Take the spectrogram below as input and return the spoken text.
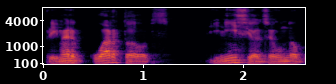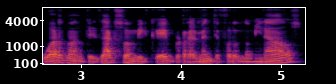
primer cuarto, inicio del segundo cuarto ante Jacksonville, que realmente fueron dominados.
